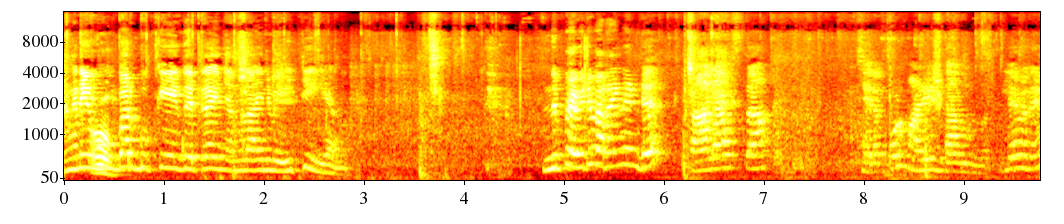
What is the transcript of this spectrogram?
അങ്ങനെ. ഊബർ ബുക്ക് ചെയ്തിട്ട് ഞങ്ങൾ അതിന് വെയിറ്റ് ചെയ്യാണ് ഇന്നിപ്പോ ഇവർ പറയുന്നുണ്ട് കാലാവസ്ഥ ചിലപ്പോൾ മഴ ഉണ്ടാകുന്നു ഇല്ലേ മോനെ.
